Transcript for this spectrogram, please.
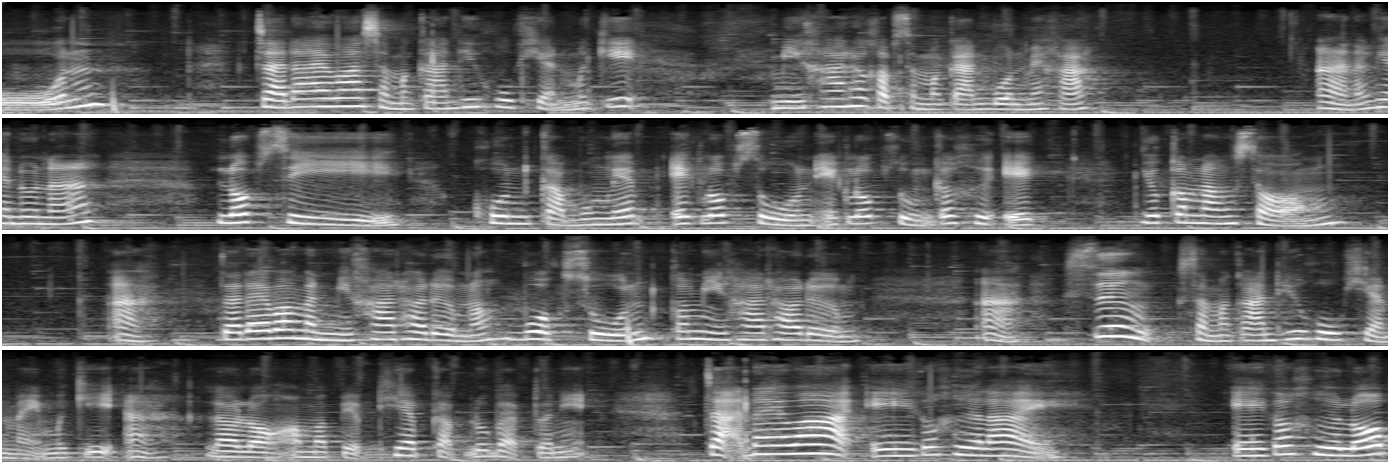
0จะได้ว่าสมการที่ครูเขียนเมื่อกี้มีค่าเท่ากับสมการบนไหมคะ อ่านักเรียนดูนะลบ4คูณกับวงเล็บ x ลบ0 x ลบ0ก็คือ x ยกกำลังสอง อะจะได้ว่ามันมีค่าเท่าเดิมเนาะบวก 0 ก็มีค่าเท่าเดิมอะซึ่งสมการที่ครูเขียนใหม่เมื่อกี้อะเราลองเอามาเปรียบเทียบกับรูปแบบตัวนี้ จะได้ว่า a ก็คืออะไร a ก็คือลบ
